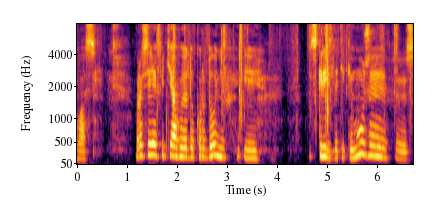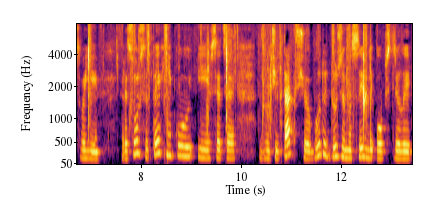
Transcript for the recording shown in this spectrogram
вас. Росія підтягує до кордонів і скрізь, де тільки може, е, свої ресурси, техніку, і все це звучить так, що будуть дуже масивні обстріли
